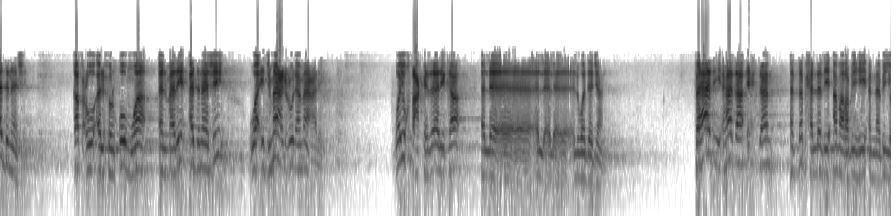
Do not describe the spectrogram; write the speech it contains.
أدنى شيء. قطع الحلقوم والمريء أدنى شيء وإجماع العلماء عليه. ويقطع كذلك ال ال ال الودجان. فهذه هذا إحسان الذبح الذي أمر به النبي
